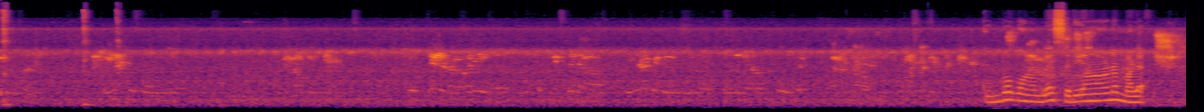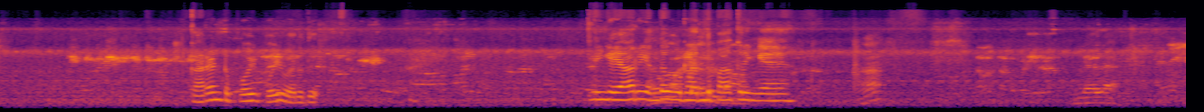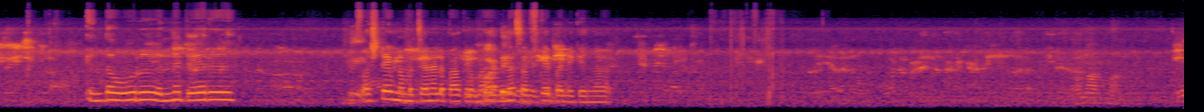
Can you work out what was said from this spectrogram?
கும்பகோணம்ல சரியான மழை. கரண்ட்டு போய் போய் வருது. நீங்கள் யார்? எந்த ஊர்லேருந்து பார்க்குறீங்க எந்த ஊர்? என்ன பேர்? ஃபஸ்ட் டைம் நம்ம சேனலை பார்க்குற மாதிரி இருந்தால் சப்ஸ்கிரைப் பண்ணிக்கோங்க.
